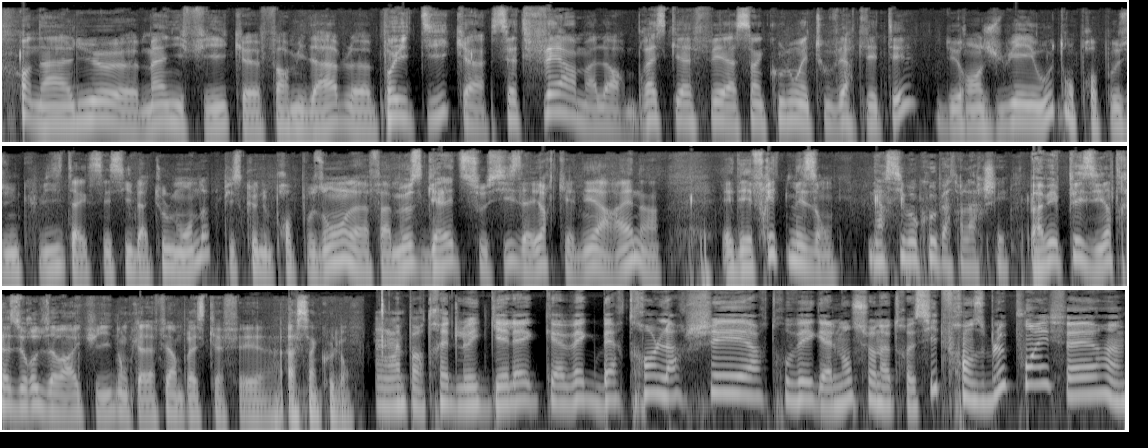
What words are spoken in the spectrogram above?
on a un lieu magnifique, formidable, poétique. Cette ferme, alors, Brest Café à Saint-Coulon est ouverte l'été. Durant juillet et août, on propose une visite accessible à tout le monde, puisque nous proposons la fameuse galette saucisse, d'ailleurs, qui est née à Rennes, et des frites maison. Merci beaucoup, Bertrand Larcher. Avec plaisir, très heureux de vous avoir accueilli donc, à la ferme Brest Café à Saint-Coulon. Un portrait de Loïc Guélec avec Bertrand Larcher à retrouver également sur notre site FranceBleu.fr.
